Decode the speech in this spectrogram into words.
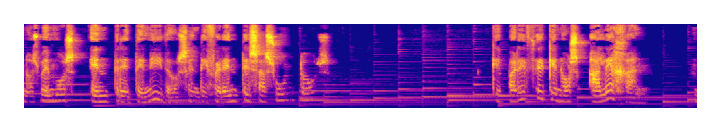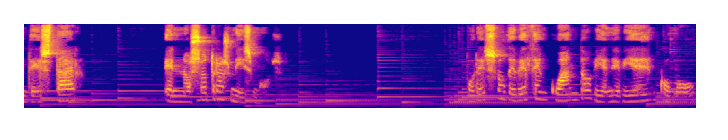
nos vemos entretenidos en diferentes asuntos que parece que nos alejan de estar en nosotros mismos. Por eso de vez en cuando viene bien como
